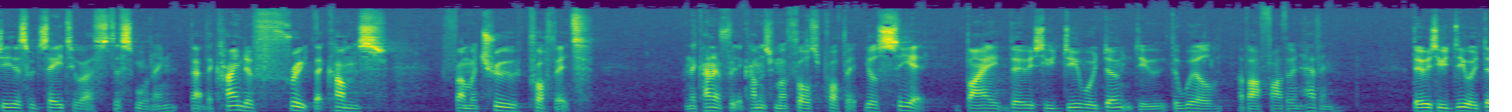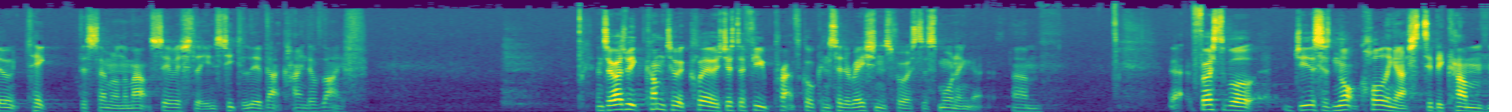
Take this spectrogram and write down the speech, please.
Jesus would say to us this morning that the kind of fruit that comes from a true prophet and the kind of fruit that comes from a false prophet, you'll see it by those who do or don't do the will of our Father in heaven those who do or don't take the Sermon on the Mount seriously and seek to live that kind of life. And so, as we come to a close, just a few practical considerations for us this morning. Um, first of all, Jesus is not calling us to become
